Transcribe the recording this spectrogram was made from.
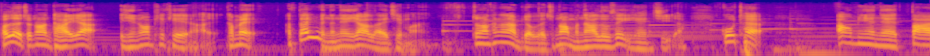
လို့လဲကျွန်တော်ဒါရီကအရင်တော့ဖြစ်ခဲ့တာဒါပေမဲ့အသက်အရွယ်နည်းနည်းရောက်လာတဲ့အချိန်မှာကျွန်တော်ခဏခဏပြောပြတယ်ကျွန်တော်မနာလိုစိတ်အရင်ကြည့်တာကိုထက်အောင်မြင်နေတာရ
